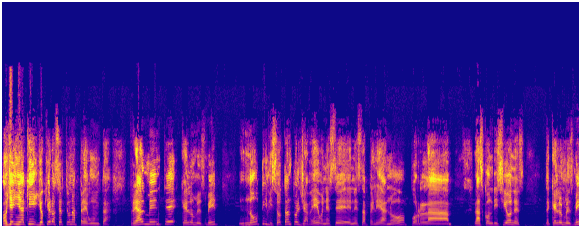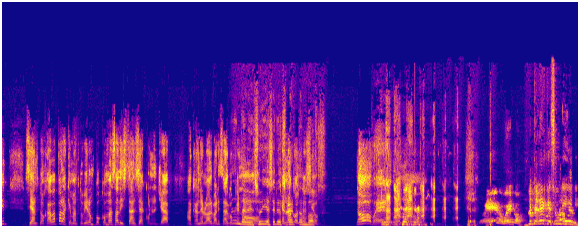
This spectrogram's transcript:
Oye, Iñaki, yo quiero hacerte una pregunta. ¿Realmente Caleb Smith no utilizó tanto el llaveo en, este, en esta pelea, ¿no? Por la, las condiciones de Caleb Smith, se antojaba para que mantuviera un poco más a distancia con el jab a Canelo Álvarez, algo que no, que no aconteció. No, bueno. bueno, bueno. No te dejes, Uli.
